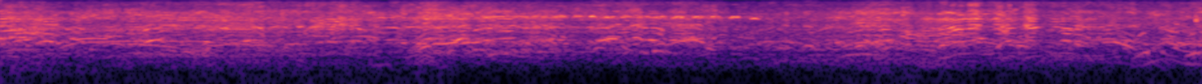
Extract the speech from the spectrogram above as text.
দাও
